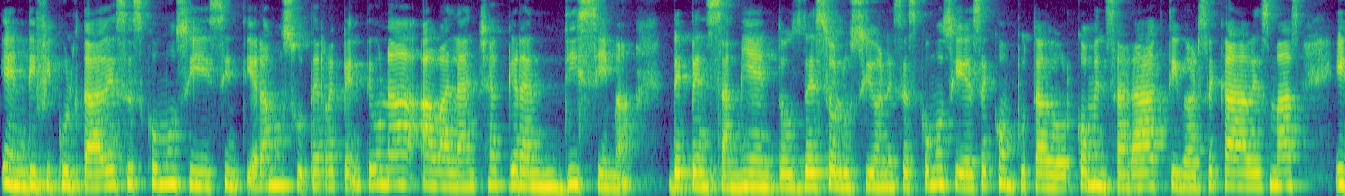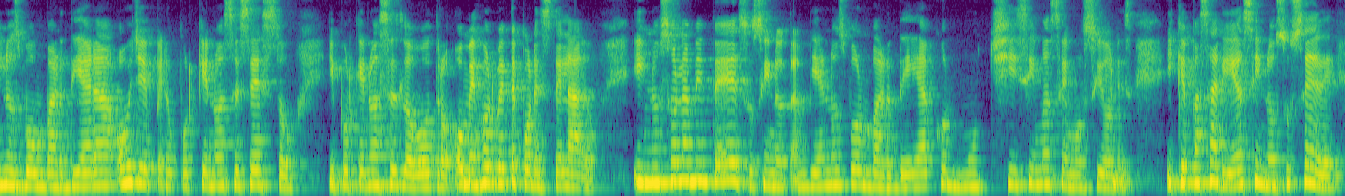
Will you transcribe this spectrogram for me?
en dificultades es como si sintiéramos de repente una avalancha grandísima de pensamientos, de soluciones. Es como si ese computador comenzara a activarse cada vez más y nos bombardeara, oye, pero ¿por qué no haces esto? ¿Y por qué no haces lo otro? O mejor vete por este lado. Y no solamente eso, sino también nos bombardea con muchísimas emociones. ¿Y qué pasaría si no sucede?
